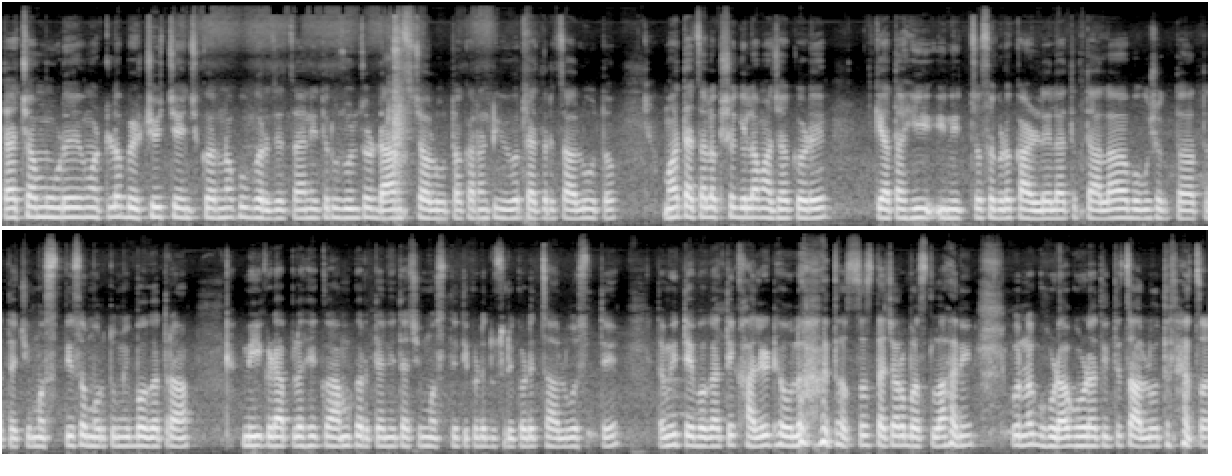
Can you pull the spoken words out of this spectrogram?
त्याच्यामुळे म्हटलं बेडशीट चेंज करणं खूप गरजेचं आहे आणि ते रुजुलचा डान्स चालू होता कारण टी व्हीवर काहीतरी चालू होतं. मग त्याचा लक्ष गेला माझ्याकडे की आता ही इनिटचं सगळं काढलेलं आहे तर त्याला बघू शकता. तर त्याची मस्ती समोर तुम्ही बघत राहा. मी इकडे आपलं हे काम करते आणि त्याची मस्ती तिकडे दुसरीकडे चालू असते. तर मी ते बघा ते खाली ठेवलं. तसंच त्याच्यावर बसला आणि पूर्ण घोडा घोडा तिथे चालू होतं त्याचं.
